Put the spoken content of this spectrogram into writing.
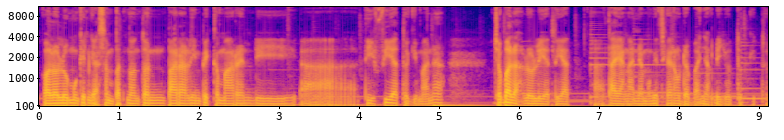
Kalau lu mungkin gak sempet nonton Paralimpik kemarin di uh, TV atau gimana, cobalah lu lihat-lihat uh, tayangannya mungkin sekarang udah banyak di YouTube gitu.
